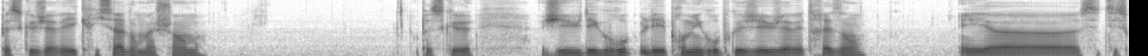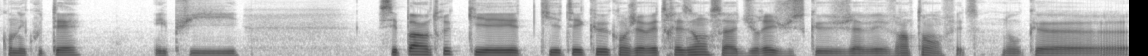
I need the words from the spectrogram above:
parce que j'avais écrit ça dans ma chambre. Parce que j'ai eu des groupes, les premiers groupes que j'ai eu, j'avais 13 ans et euh, c'était ce qu'on écoutait. Et puis c'est pas un truc qui, qui était que quand j'avais 13 ans, ça a duré jusque j'avais 20 ans en fait. Donc euh,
